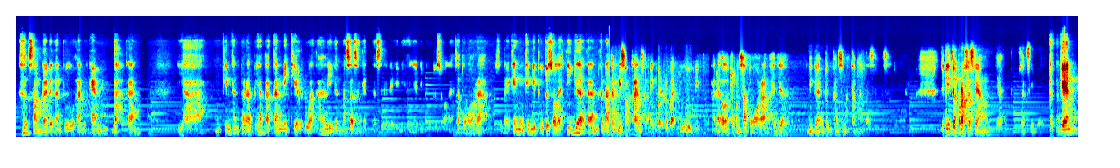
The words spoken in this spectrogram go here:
sampai dengan puluhan M bahkan ya mungkin kan para pihak akan mikir dua kali kan masa sengketa segede ini hanya diputus oleh satu orang? Sebaiknya mungkin diputus oleh tiga kan kenapa kan bisa kan saling berdebat dulu gitu. Ada kalau cuma satu orang aja digantungkan semata-mata sama satu orang. Jadi itu proses yang yang fleksibel. Again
